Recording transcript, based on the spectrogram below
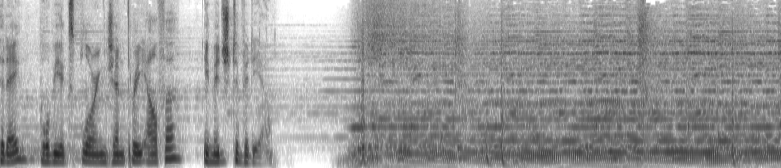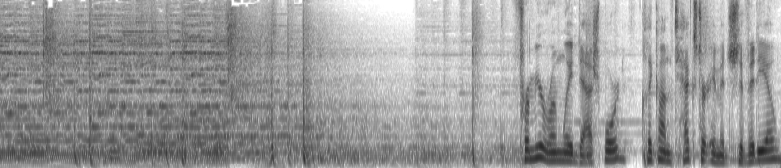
Today, we'll be exploring Gen 3 Alpha, image to video. From your runway dashboard, click on Text or Image to Video,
